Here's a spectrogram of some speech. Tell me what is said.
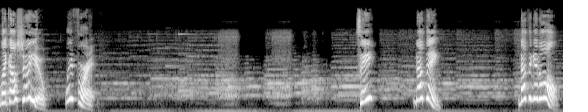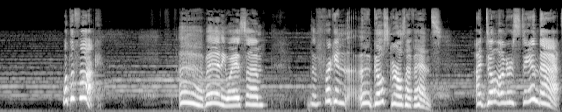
like I'll show you. Wait for it. See? Nothing. Nothing at all. What the fuck? Uh, but anyways, um, the freaking uh, Ghost Girls events. I don't understand that.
